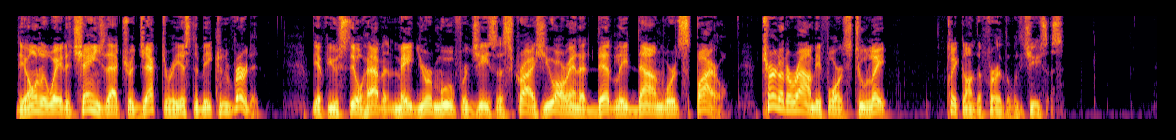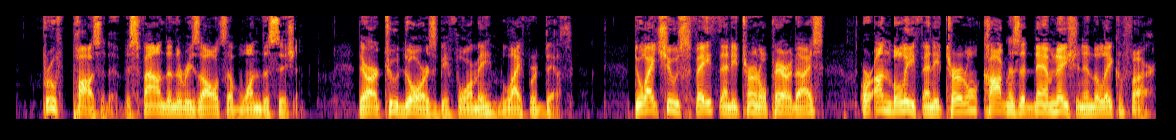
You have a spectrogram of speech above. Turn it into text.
The only way to change that trajectory is to be converted. If you still haven't made your move for Jesus Christ, you are in a deadly downward spiral. Turn it around before it's too late. Click on the Further with Jesus. Proof positive is found in the results of one decision. There are two doors before me, life or death. Do I choose faith and eternal paradise, or unbelief and eternal, cognizant damnation in the lake of fire?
